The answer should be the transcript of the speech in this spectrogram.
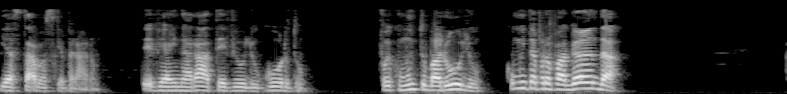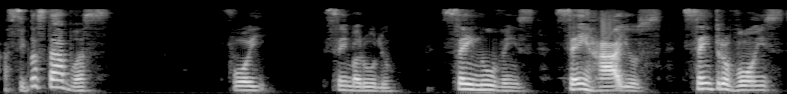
e as tábuas quebraram. Teve a Inará, teve olho gordo, foi com muito barulho, com muita propaganda. As segundas tábuas foi sem barulho, sem nuvens, sem raios, sem trovões.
